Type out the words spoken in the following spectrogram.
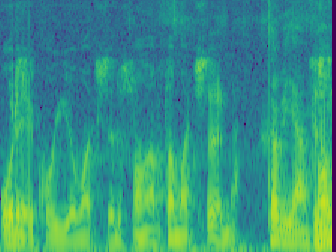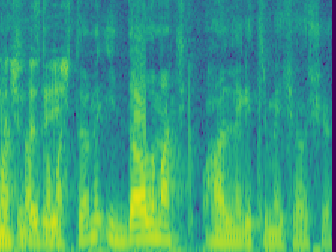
oraya koyuyor maçları, son hafta maçlarını. Tabii yani son maçta değiş- maçlarını iddialı maç haline getirmeye çalışıyor.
